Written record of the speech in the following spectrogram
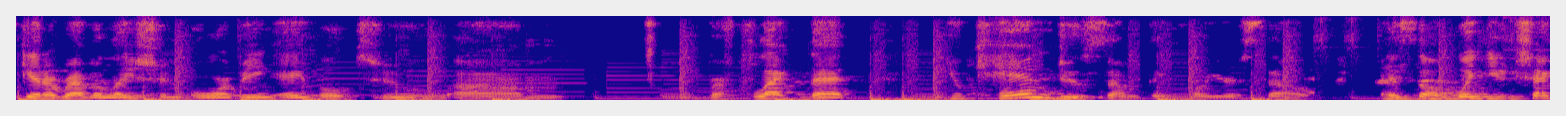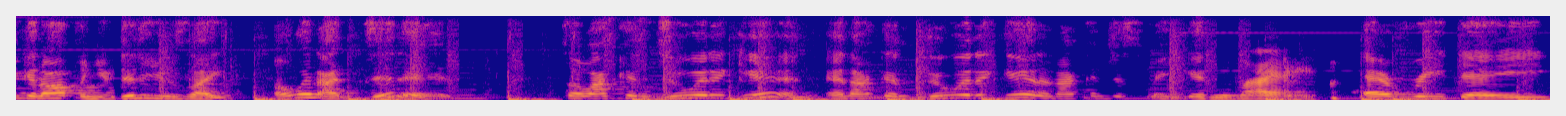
get a revelation or being able to um, reflect that you can do something for yourself. And so when you check it off and you did it, you was like, oh, wait, I did it. So I can do it again and I can do it again and I can just make it right everyday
